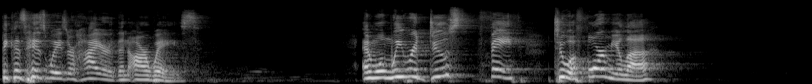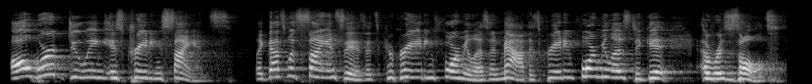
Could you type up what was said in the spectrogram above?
because his ways are higher than our ways. And when we reduce faith to a formula, all we're doing is creating science. Like that's what science is. It's creating formulas and math. It's creating formulas to get a result.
